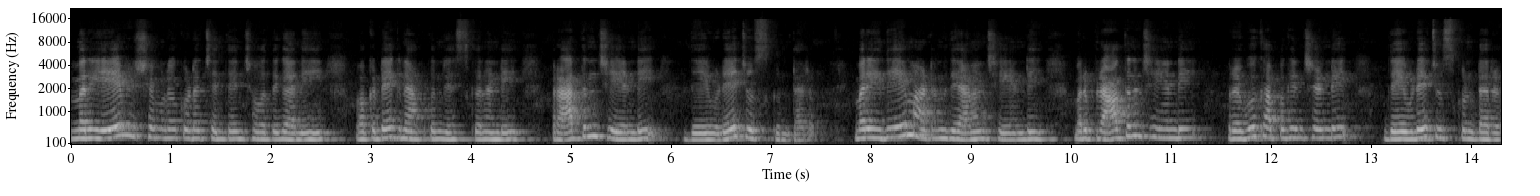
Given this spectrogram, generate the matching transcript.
మరి ఏ విషయంలో కూడా చింతించవద్దు కానీ ఒకటే జ్ఞాపకం చేసుకోనండి. ప్రార్థన చేయండి. దేవుడే చూసుకుంటారు. మరి ఇదే మాటను ధ్యానం చేయండి. మరి ప్రార్థన చేయండి. ప్రభుకి అప్పగించండి. దేవుడే చూసుకుంటారు.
